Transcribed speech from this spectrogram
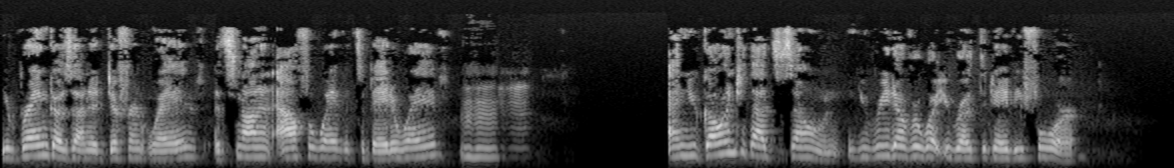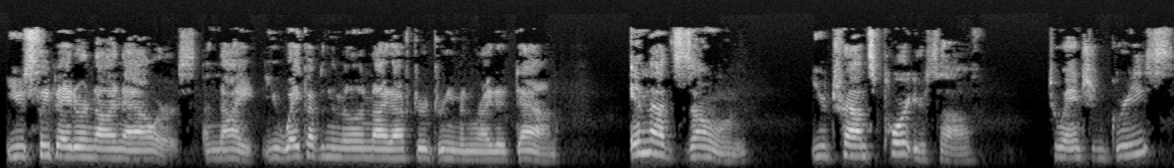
Your brain goes on a different wave. It's not an alpha wave it's a beta wave. Mm-hmm. and you go into that zone you read over what you wrote the day before. You sleep eight or nine hours a night. You wake up in the middle of the night after a dream and write it down. In that zone you transport yourself to ancient Greece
